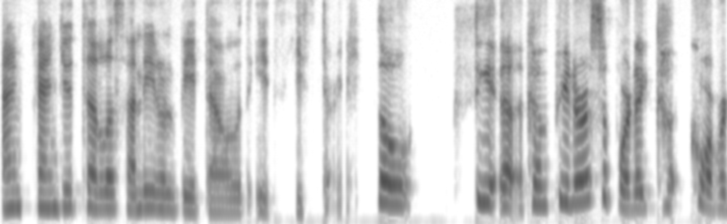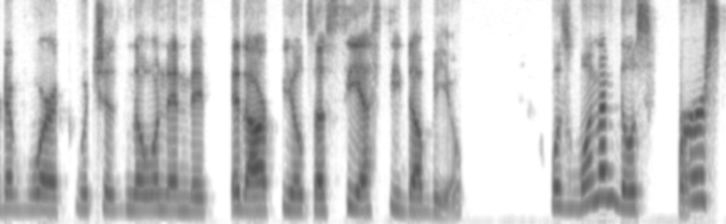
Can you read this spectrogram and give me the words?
And can you tell us a little bit about its history? So, uh, computer supported co- cooperative work, which is known in, the, in our fields as CSCW, was one of those first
